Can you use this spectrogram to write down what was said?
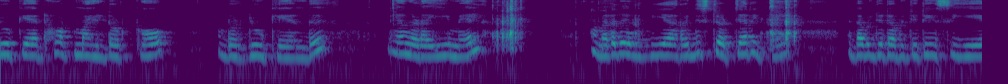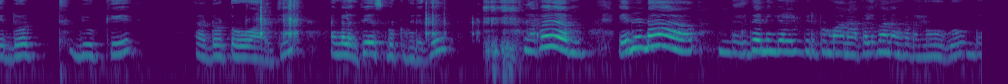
UK at Hotmail dot co dot UK and எங்களோட இமெயில் மற்றது we are registered charity W W TCA dot UK dot ORG எங்களுக்கு ஃபேஸ்புக்கும் இருக்குது அப்போ என்னென்னா இதை நீங்கள் விருப்பமானாக்கள் தான் எங்களோட லோகோ இந்த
